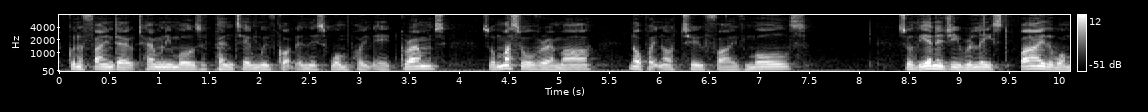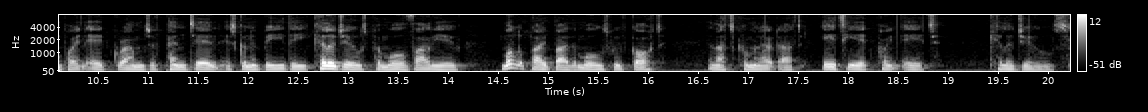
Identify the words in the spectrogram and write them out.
I'm going to find out how many moles of pentane we've got in this 1.8 grams. So mass over MR, 0.025 moles. So the energy released by the 1.8 grams of pentane is going to be the kilojoules per mole value multiplied by the moles we've got, and that's coming out at 88.8 kilojoules.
